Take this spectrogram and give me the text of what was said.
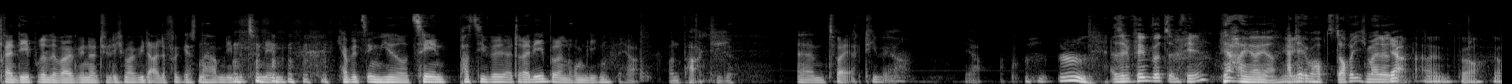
3D-Brille, weil wir natürlich mal wieder alle vergessen haben, die mitzunehmen. ich habe jetzt irgendwie so 10 passive 3D-Brillen rumliegen. Ja, und ein paar aktive. Ähm, zwei aktive, ja. Ja. Also den Film würdest du empfehlen? Ja, ja, ja. ja Hat er überhaupt Story? Ich meine, Ja, äh, ja, ja.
